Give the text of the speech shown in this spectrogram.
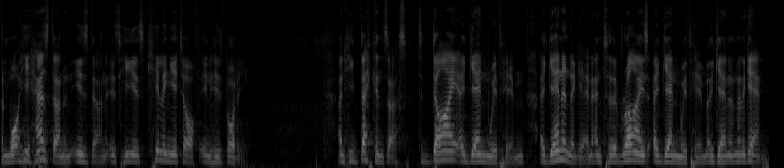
And what he has done and is done is he is killing it off in his body. And he beckons us to die again with him, again and again, and to rise again with him, again and again.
